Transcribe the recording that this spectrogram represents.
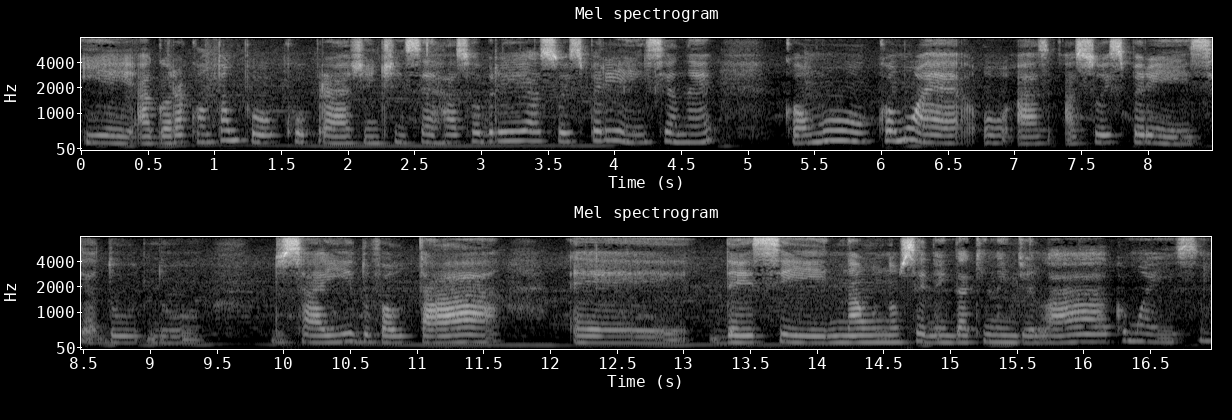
E agora conta um pouco para a gente encerrar sobre a sua experiência, né? Como, como é a, a sua experiência do, do, do sair, do voltar, é, desse não, não ser nem daqui nem de lá? Como é isso?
